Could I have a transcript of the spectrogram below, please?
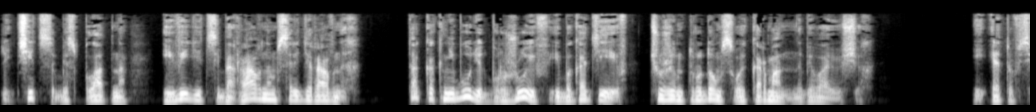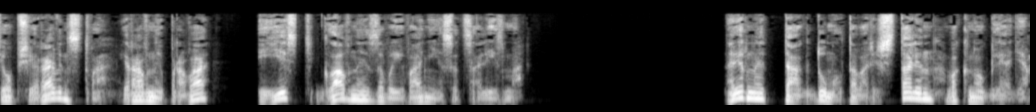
лечиться бесплатно и видеть себя равным среди равных, так как не будет буржуев и богатеев, чужим трудом свой карман набивающих. И это всеобщее равенство и равные права и есть главное завоевание социализма. Наверное, так думал товарищ Сталин в окно глядя.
